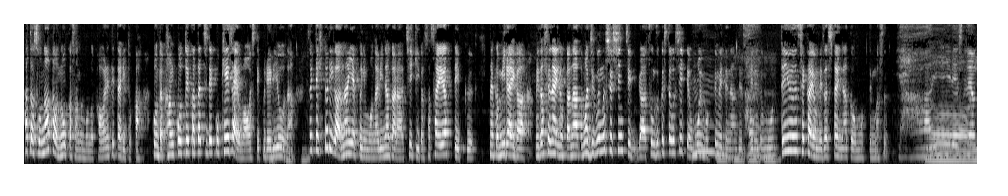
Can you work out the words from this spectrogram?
あとはその後は農家さんのものを買われてたりとか今度は観光という形でこう経済を回してくれるようなそういった一人が何役にもなりながら地域が支え合っていくなんか未来が目指せないのかなと、まあ、自分の出身地が存続してほしいって思いも含めてなんですけれども、うんっていう世界を目指したいなと思ってます。いやーいいですね。いい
